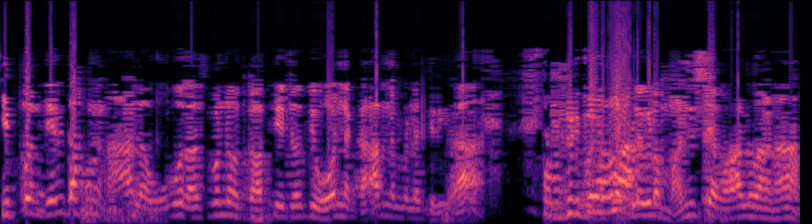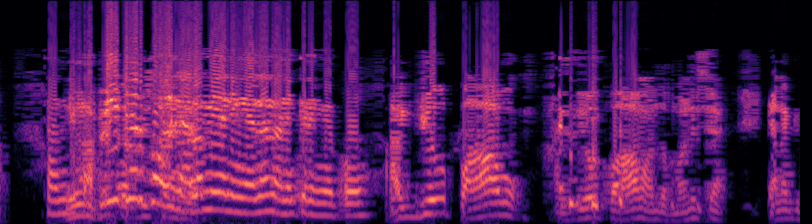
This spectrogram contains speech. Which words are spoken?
இப்ப தெரியுதா? அவங்க நாள ஒவ்வொரு ஹஸ்பண்டும் தொத்தி தொத்தி ஓடின காரணம் என்ன தெரியுதா? இப்படிப்பட்ட மனுஷன் வாழ்வானா. நிலைமைய நீங்க என்ன நினைக்கிறீங்க இப்போ? ஐயோ பாவம். ஐயோ பாவம் அந்த மனுஷன். எனக்கு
